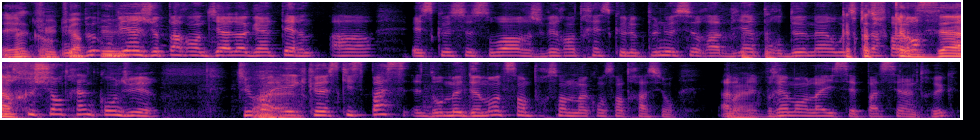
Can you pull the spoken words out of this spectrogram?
ou, bien je pars en dialogue interne. Ah, est-ce que ce soir je vais rentrer? Est-ce que le pneu sera bien pour demain? Ou est-ce qu'il va falloir Alors que je suis en train de conduire? Tu vois, et que ce qui se passe me demande 100% de ma concentration. Alors vraiment là, il s'est passé un truc.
